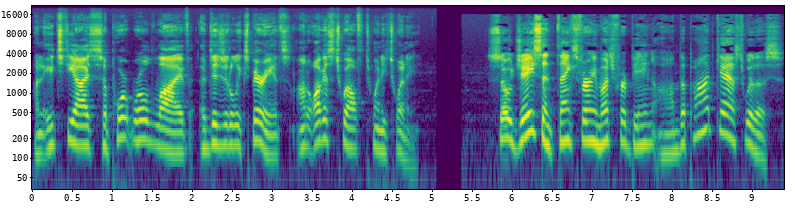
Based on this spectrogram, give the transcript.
on HDI's Support World Live, a digital experience on August 12, 2020. So, Jason, thanks very much for being on the podcast with us.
